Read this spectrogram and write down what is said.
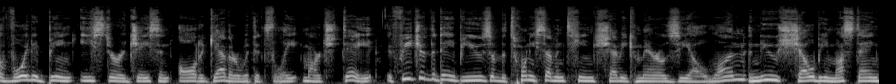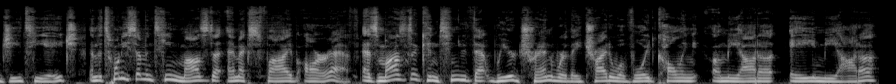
avoided being Easter adjacent altogether with its late March date, it featured the debuts of the 2017 Chevy Camaro ZL1, the new Shelby Mustang GTH, and the 2017 Mazda MX-5 RF, as Mazda continued that weird trend where they try to avoid calling a Miata a Miata.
